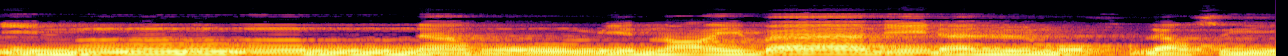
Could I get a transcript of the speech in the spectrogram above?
إنه من عبادنا المخلصين.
